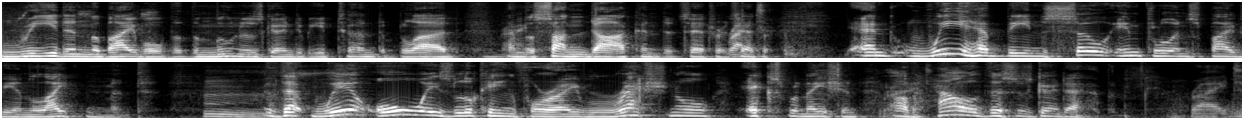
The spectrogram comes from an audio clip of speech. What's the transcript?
read in the Bible that the moon is going to be turned to blood and the sun darkened, etc., Right. etc. And we have been so influenced by the Enlightenment that we're always looking for a rational explanation of how this is going to happen, Right.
